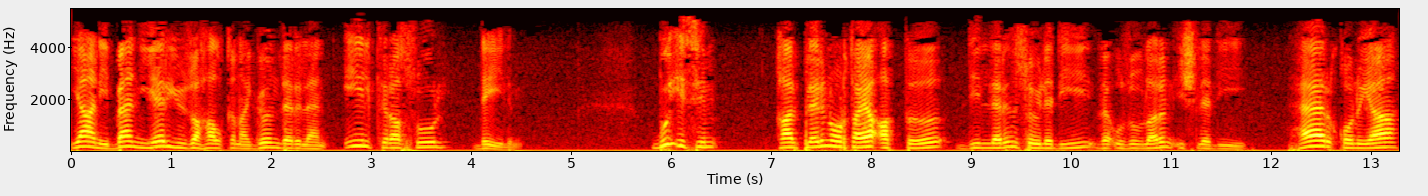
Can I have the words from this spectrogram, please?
Yani ben yeryüzü halkına gönderilen ilk rasul değilim. Bu isim kalplerin ortaya attığı, dillerin söylediği ve uzuvların işlediği her konuya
